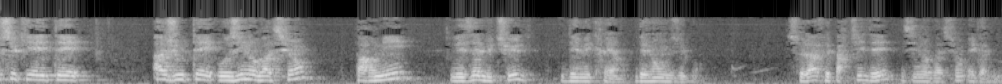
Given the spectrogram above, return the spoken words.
ce qui a été ajouté aux innovations parmi les habitudes des mécréants, des non-musulmans. Cela fait partie des innovations également.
